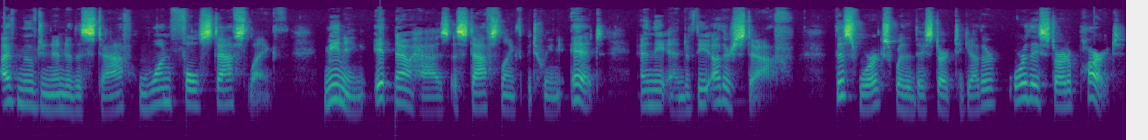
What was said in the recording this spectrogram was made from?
I've moved an end of the staff one full staff's length, meaning it now has a staff's length between it and the end of the other staff. This works whether they start together or they start apart,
